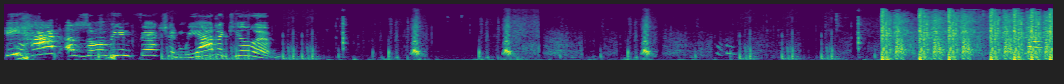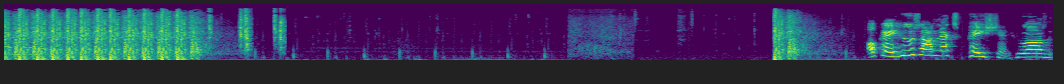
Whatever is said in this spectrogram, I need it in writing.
He had a zombie infection. We had to kill him. Okay, who's our next patient? Who else,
